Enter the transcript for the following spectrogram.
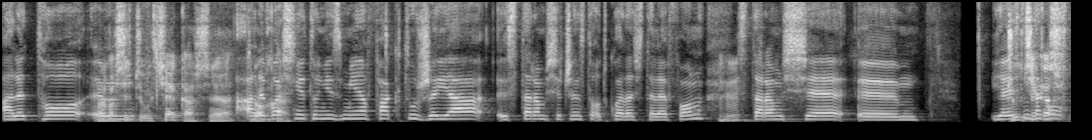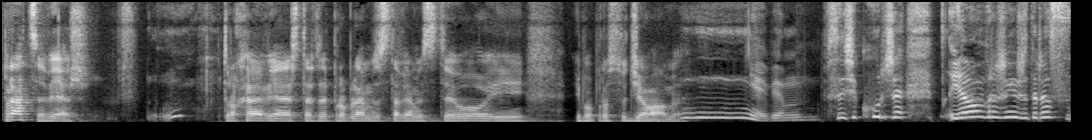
ale to... Ale właśnie czy uciekasz, nie? Ale Trochę. właśnie to nie zmienia faktu, że ja staram się często odkładać telefon, staram się... ja Czy uciekasz taką, w pracę, wiesz? Trochę, wiesz, te, te problemy zostawiamy z tyłu i, i po prostu działamy. Nie wiem. W sensie, kurczę, ja mam wrażenie, że teraz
